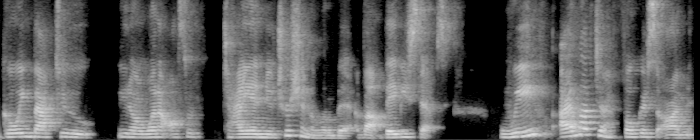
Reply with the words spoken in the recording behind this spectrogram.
going back to, you know, I want to also tie in nutrition a little bit about baby steps. We i love to focus on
